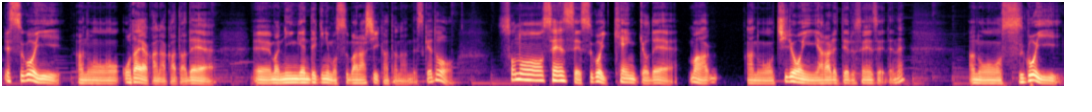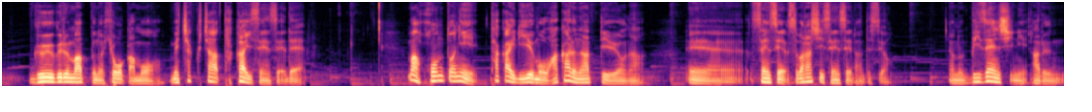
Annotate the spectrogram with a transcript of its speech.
ですごい、あのー、穏やかな方で、えー、まあ、人間的にも素晴らしい方なんですけどその先生すごい謙虚で、まあ、あの治療院やられてる先生でね、あのすごい Google マップの評価もめちゃくちゃ高い先生でまあ本当に高い理由も分かるなっていうような、えー、先生素晴らしい先生なんですよ。あの備前市にある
